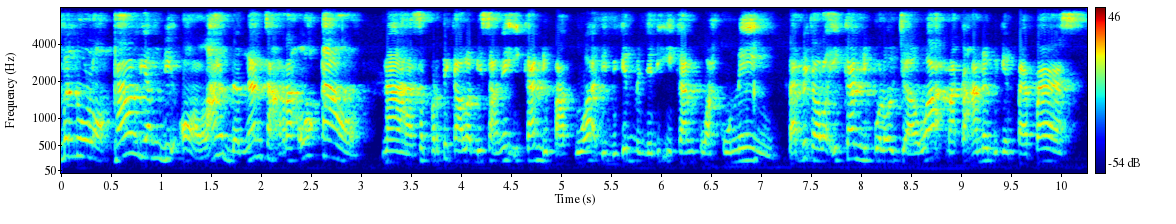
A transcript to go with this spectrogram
menu lokal yang diolah dengan cara lokal Nah, seperti kalau misalnya ikan di Papua dibikin menjadi ikan kuah kuning. Tapi kalau ikan di Pulau Jawa, maka Anda bikin pepes.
